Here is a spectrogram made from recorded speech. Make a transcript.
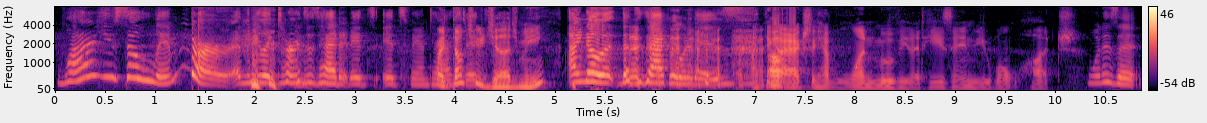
why are you so limber? And then he like turns his head and it's it's fantastic. Like, don't you judge me? I know that that's exactly what it is. I think Oh. I actually have one movie that he's in you won't watch. What is it?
